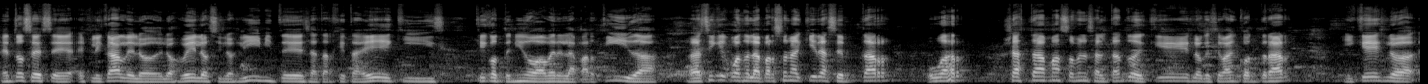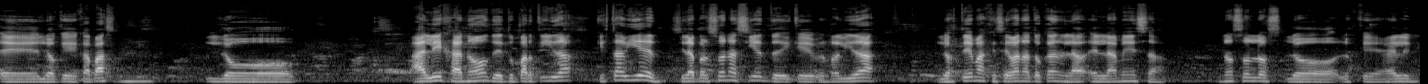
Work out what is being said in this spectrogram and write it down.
Entonces, eh, explicarle lo de los velos y los límites, la tarjeta X, qué contenido va a haber en la partida. Así que cuando la persona quiere aceptar jugar, ya está más o menos al tanto de qué es lo que se va a encontrar y qué es lo, lo que capaz lo aleja ¿no? de tu partida, que está bien, si la persona siente de que en realidad los temas que se van a tocar en la, en la mesa no son los, los, que a él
